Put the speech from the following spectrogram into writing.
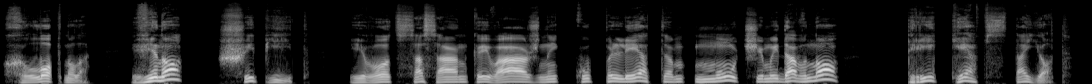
хлопнула, вино шипит, И вот с осанкой важной, Куплетом, мучимый давно, Трике встает.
